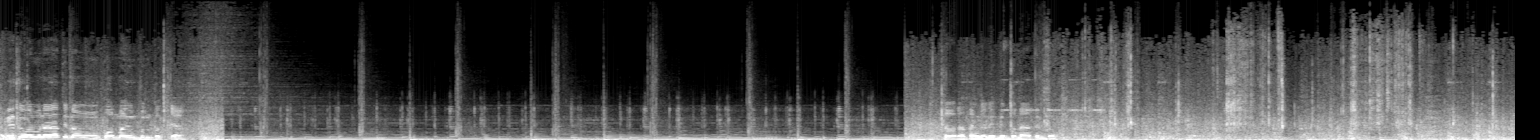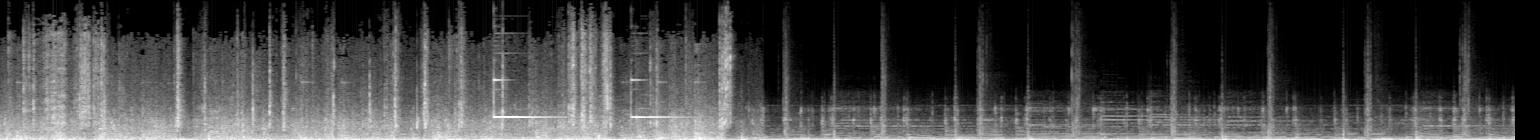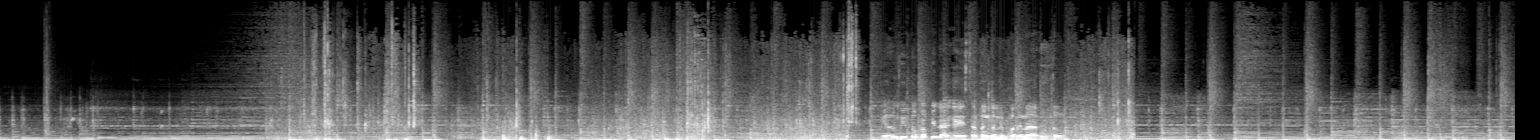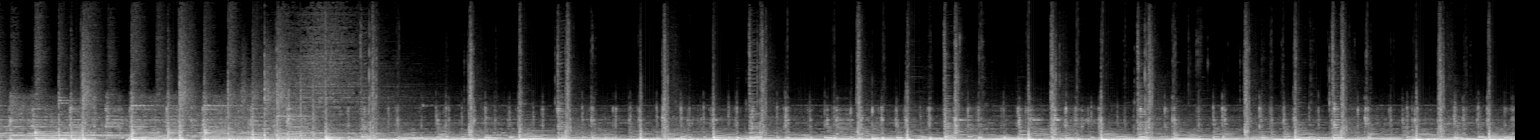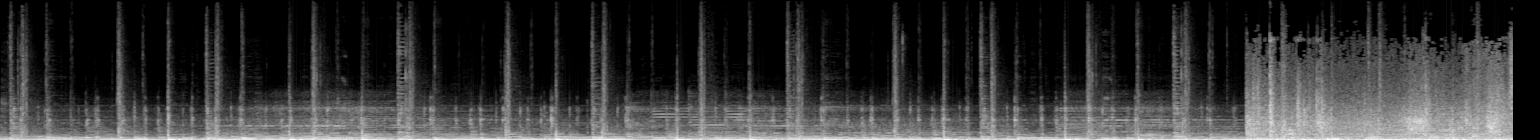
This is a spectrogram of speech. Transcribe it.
Gagawan muna natin ng forma yung buntot niya. So, tatanggalin din po natin to. Meron dito kabila guys, tatanggalin pa rin natin to.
